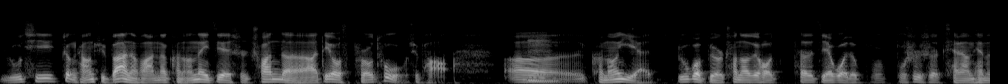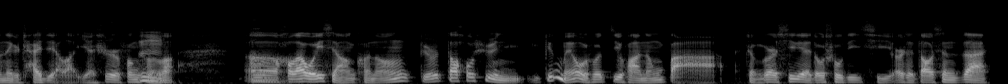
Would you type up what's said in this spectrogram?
如期正常举办的话，那可能那届是穿的 Adios Pro Two 去跑，呃，可能也如果比如穿到最后，它的结果就不不是是前两天的那个拆解了，也是封存了。哦呃，后来我一想，可能比如到后续你并没有说计划能把整个系列都收集齐，而且到现在，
